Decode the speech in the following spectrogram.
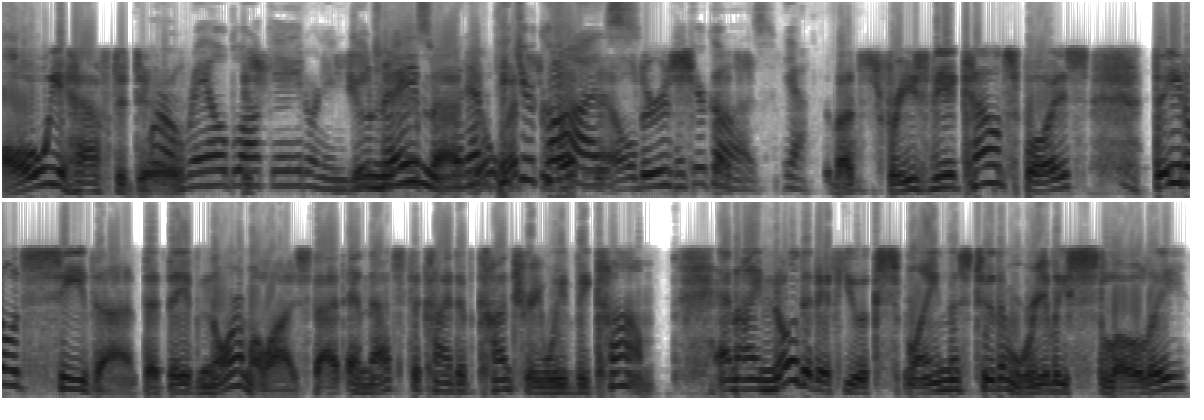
All we have to do, or a rail blockade, or an indigenous, you name that. whatever. Pick your cause. Elders, Pick your cause. Yeah. Let's freeze the accounts, boys. They don't see that that they've normalized that, and that's the kind of country we've become. And I know that if you explain this to them really slowly,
